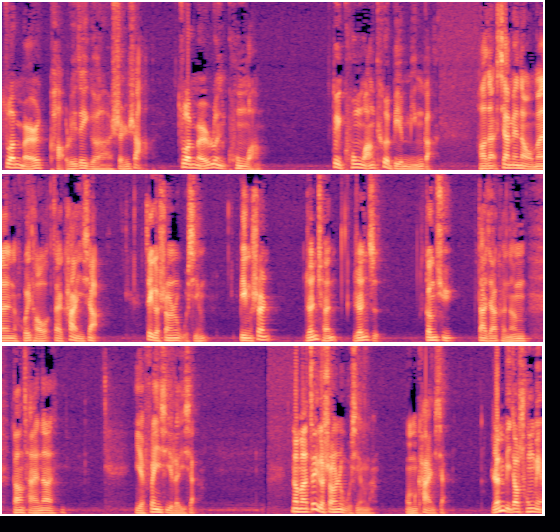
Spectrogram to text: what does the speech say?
专门考虑这个神煞，专门论空亡，对空亡特别敏感。好的，下面呢，我们回头再看一下这个生日五行：丙申、壬辰、壬子、庚戌。大家可能刚才呢。也分析了一下，那么这个生日五行呢，我们看一下，人比较聪明。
